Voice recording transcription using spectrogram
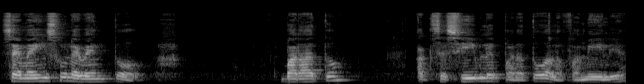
Se me hizo un evento barato, accesible para toda la familia.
